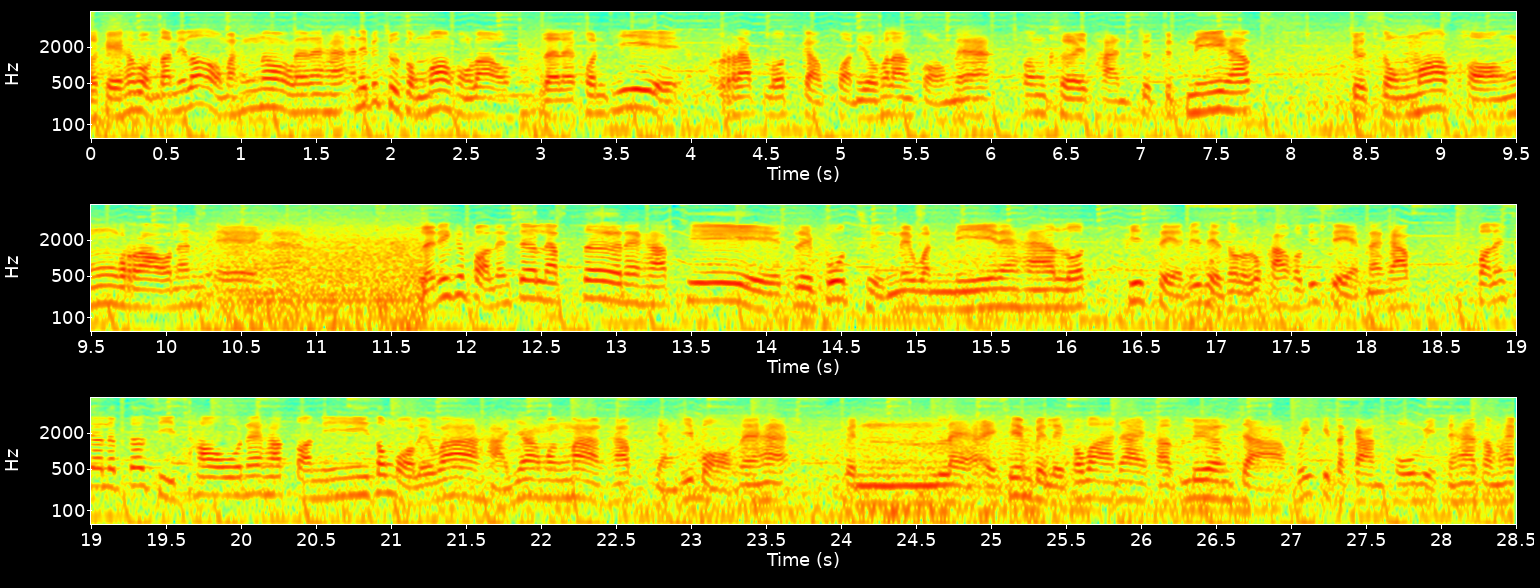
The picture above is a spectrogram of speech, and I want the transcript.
โอเคครับผมตอนนี้เราออกมาข้างนอกแล้วนะฮะ อันนี้เป็นจุดส่งมอบของเรา หลาย ๆ คนที่รับรถกับฟอร์ด o พระรามสองนะฮะ ต้องเคยผ่านจุดจุดนี้ครับ จุดส่งมอบของเรานั่นเองนะและนี่คือ Ford Ranger Raptor นะครับ ที่ตรีพูดถึงในวันนี้นะฮะ รถพิเศษพิเศษสำหรับลูกค้าคนพิเศษนะครับ Ford Ranger Raptor สีเทานะครับ ตอนนี้ต้องบอกเลยว่าหายากมาก ๆ ครับ อย่างที่บอกนะฮะเป็นแรไอเทมเป็นเลยก็ว่าได้ครับ เรื่องจากวิกฤตการณ์โควิดนะฮะทำให้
